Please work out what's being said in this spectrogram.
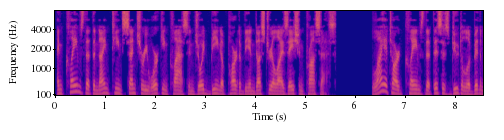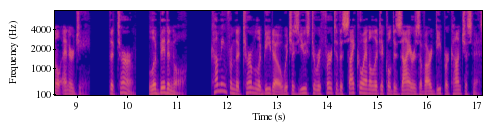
and claims that the 19th-century working class enjoyed being a part of the industrialization process. Lyotard claims that this is due to libidinal energy. The term, libidinal, coming from the term libido which is used to refer to the psychoanalytical desires of our deeper consciousness.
